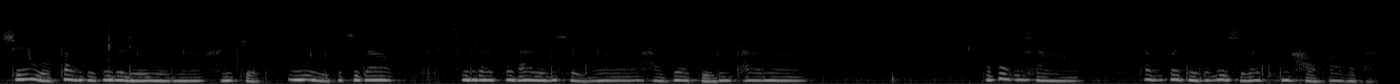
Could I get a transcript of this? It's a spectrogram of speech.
所以我放着这个留言呢很久，因为也不知道。是应该泼他冷水呢，还是要鼓励他呢？不过我想，大部分的人都是喜欢听好话的吧。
